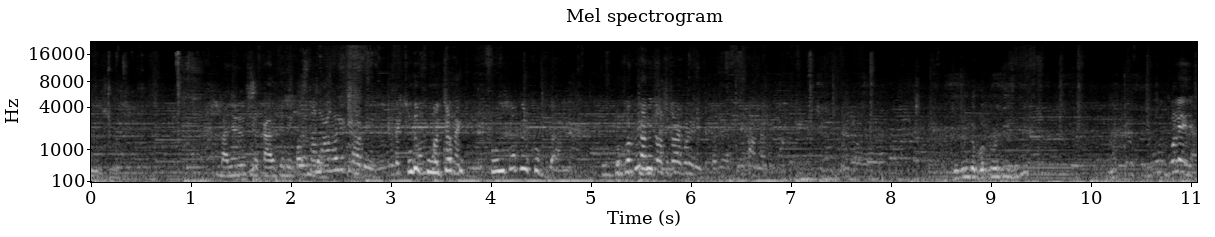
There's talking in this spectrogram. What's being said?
গেছিল বাজারে সে কালকে দেখলাম না হলে কি হবে? এটা কিন্তু ফুলকপি খুব দাম। ফুলকপি আমি দশ টাকা করে দিতে পারি সেদিন তো কত দিয়েছিলি বলে যা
